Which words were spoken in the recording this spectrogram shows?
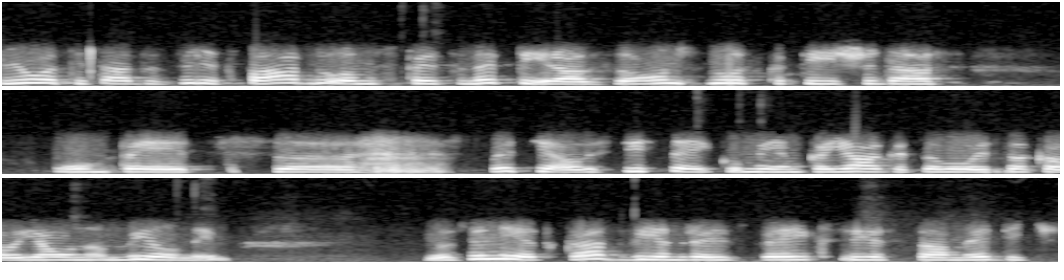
ļoti tādas dziļas pārdomas pēc netīrās zonas noskatīšanās un pēc uh, speciālistu izteikumiem, ka jāgatavojas atkal jaunam vilnim. Jo ziniet, kad vienreiz beigsies tā mediķa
